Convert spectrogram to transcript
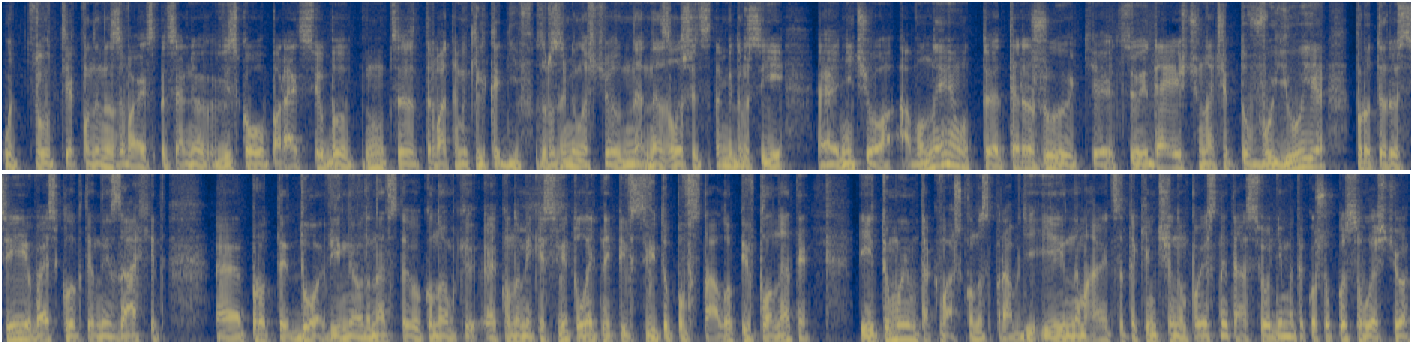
оцю, як вони називають спеціальну військову операцію, бо ну це триватиме кілька днів. Зрозуміло, що не, не залишиться там від Росії е, нічого. А вони от тиражують цю ідею, що, начебто, воює проти Росії весь колективний захід проти до війни 11-ї економіки економіки світу, ледь не півсвіту повстало, півпланети, і тому їм так важко насправді і намагаються таким чином пояснити. А сьогодні ми також описували, що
